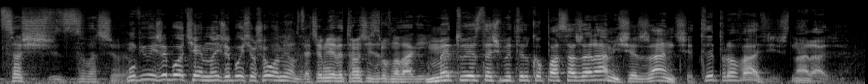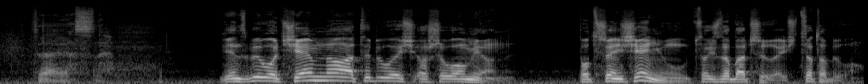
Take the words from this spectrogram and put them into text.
Coś zobaczyłem. Mówiłeś, że było ciemno i że byłeś oszołomiony. Chcecie mnie wytrącić z równowagi? My tu jesteśmy tylko pasażerami, sierżancie. Ty prowadzisz na razie. Tak, jasne. Więc było ciemno, a ty byłeś oszołomiony. Po trzęsieniu coś zobaczyłeś. Co to było?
